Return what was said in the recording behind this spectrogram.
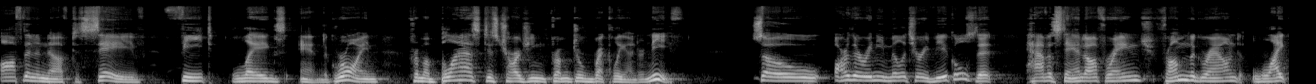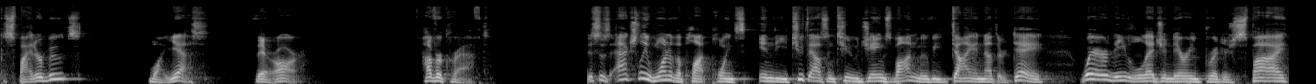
often enough to save feet, legs, and the groin from a blast discharging from directly underneath. So, are there any military vehicles that have a standoff range from the ground like spider boots? Why, yes, there are. Hovercraft. This is actually one of the plot points in the 2002 James Bond movie Die Another Day, where the legendary British spy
